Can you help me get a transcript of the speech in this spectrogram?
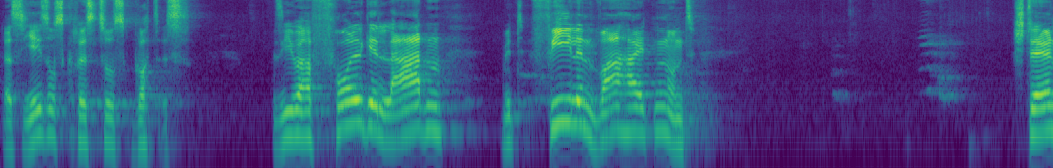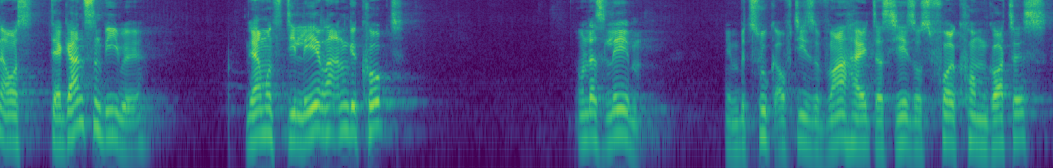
dass Jesus Christus Gott ist. Sie war voll geladen mit vielen Wahrheiten und Stellen aus der ganzen Bibel. Wir haben uns die Lehre angeguckt und das Leben in Bezug auf diese Wahrheit, dass Jesus vollkommen Gott ist.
